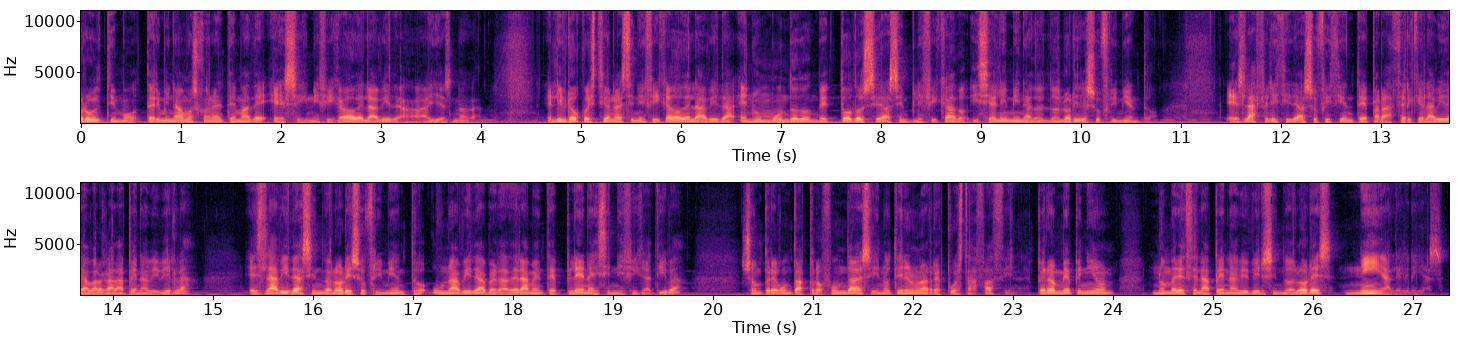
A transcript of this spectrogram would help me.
Por último, terminamos con el tema de el significado de la vida. Ahí es nada. El libro cuestiona el significado de la vida en un mundo donde todo se ha simplificado y se ha eliminado el dolor y el sufrimiento. ¿Es la felicidad suficiente para hacer que la vida valga la pena vivirla? ¿Es la vida sin dolor y sufrimiento una vida verdaderamente plena y significativa? Son preguntas profundas y no tienen una respuesta fácil, pero en mi opinión no merece la pena vivir sin dolores ni alegrías.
